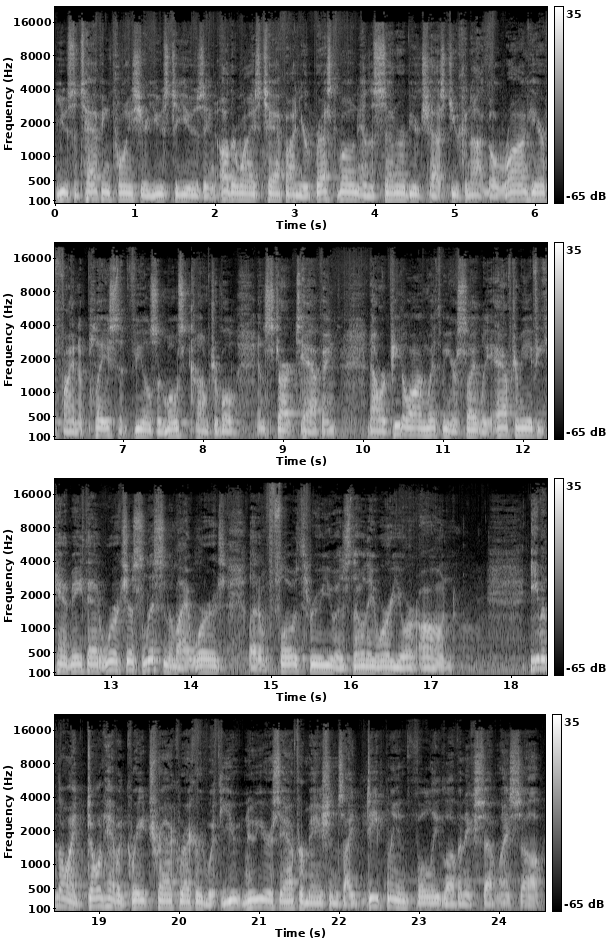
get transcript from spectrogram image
use the tapping points you're used to using. Otherwise, tap on your breastbone and the center of your chest. You cannot go wrong here. Find a place that feels the most comfortable and start tapping. Now, repeat along with me or slightly after me. If you can't make that work, just listen to my words. Let them flow through you as though they were your own. Even though I don't have a great track record with New Year's affirmations, I deeply and fully love and accept myself.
